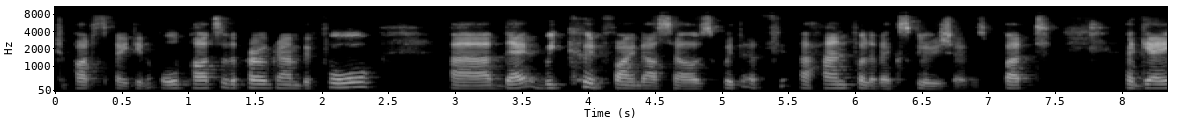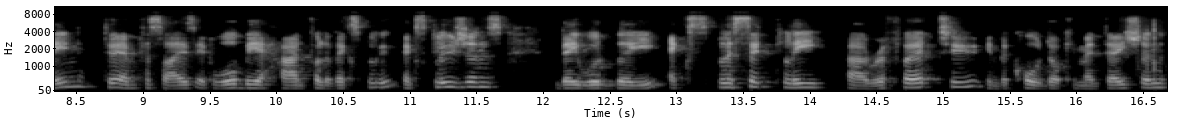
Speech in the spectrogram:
to participate in all parts of the program before, uh, that we could find ourselves with a, a, handful of exclusions. But again, to emphasize, it will be a handful of exclu exclusions. They would be explicitly uh, referred to in the call documentation.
